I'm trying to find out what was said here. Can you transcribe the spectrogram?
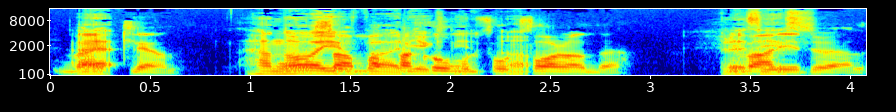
Verkligen. Han och har ju samma passion. Ja, fortfarande. I varje duell.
